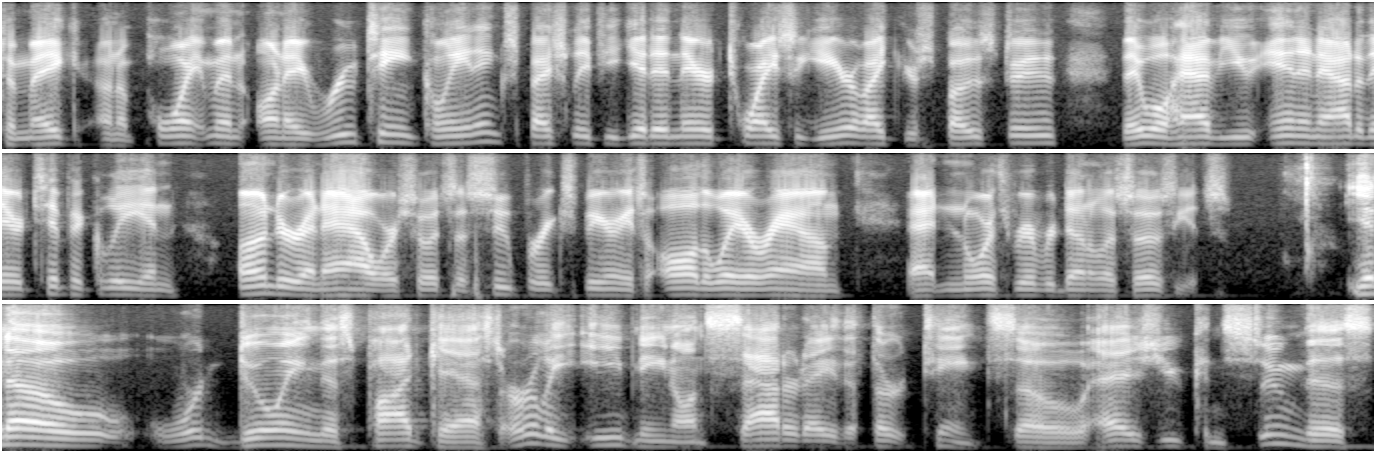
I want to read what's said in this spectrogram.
to make an appointment on a routine cleaning, especially if you get in there twice a year like you're supposed to. They will have you in and out of there typically in under an hour. So it's a super experience all the way around at North River Dental Associates. You know, we're doing this podcast early evening on Saturday the 13th. So as you consume this,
